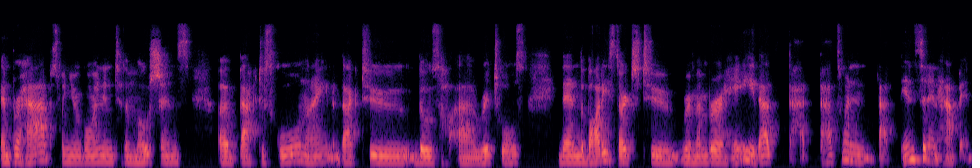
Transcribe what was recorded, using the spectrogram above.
Then perhaps when you're going into the motions of back to school night, back to those uh, rituals, then the body starts to remember, hey, that that that's when that incident happened,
